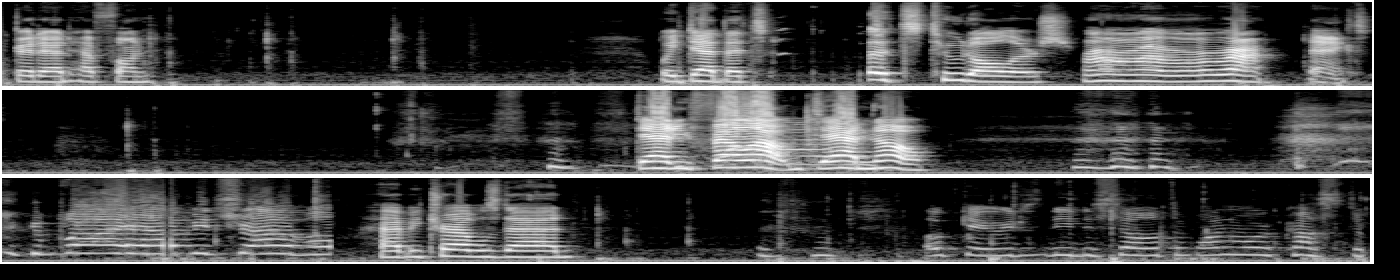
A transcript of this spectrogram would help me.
okay, Dad, have fun. Wait, Dad, that's. It's two dollars. Thanks. Dad, you fell out. Dad, no. Goodbye, happy travel. Happy travels, Dad. okay, we just need to sell it to one more customer.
